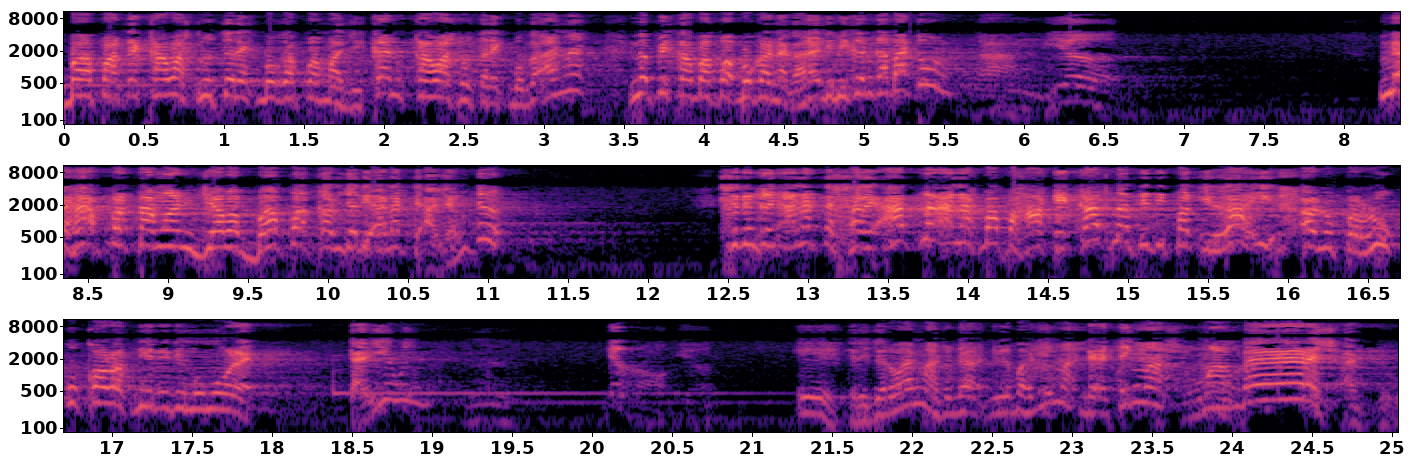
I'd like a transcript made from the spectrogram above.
Bapak teh kawas nuterek boga pemajikan kawas nuterek boga anak nepi ka bapak boga negara dibikin ka batur nah, iya. Nah pertanggung jawab bapak kan jadi anak teh ayam tuh sedangkan anak teh syariatna anak bapak hakikatna titipan ilahi anu perlu ku kolot diri di mumule teh iya wing. Hmm, jero iya. Ih jadi jeroan mah sudah dilebah di mah dating mah semua beres. Aduh.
